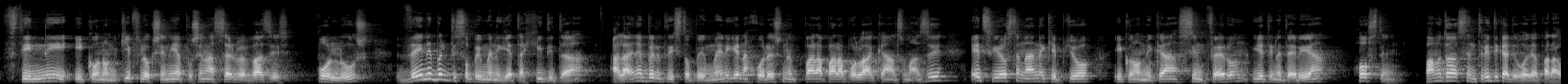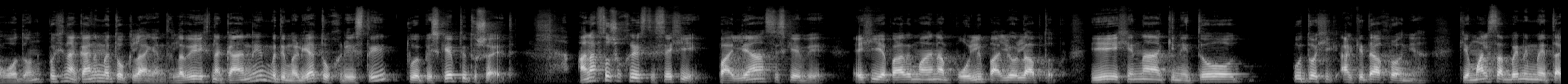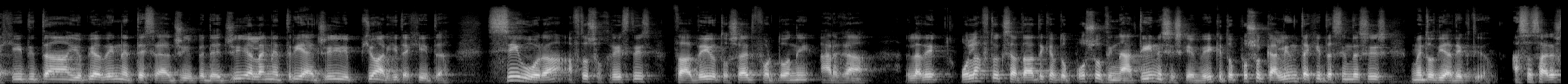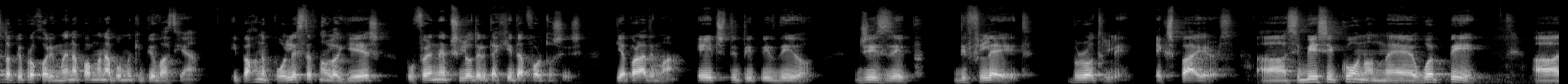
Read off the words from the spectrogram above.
φθηνή οικονομική φιλοξενία που σε ένα server βάζεις πολλούς, δεν είναι βελτιστοποιημένοι για ταχύτητα, αλλά είναι βελτιστοποιημένοι για να χωρέσουν πάρα, πάρα πολλά accounts μαζί, έτσι ώστε να είναι και πιο οικονομικά συμφέρον για την εταιρεία hosting. Πάμε τώρα στην τρίτη κατηγορία παραγόντων που έχει να κάνει με το client, δηλαδή έχει να κάνει με τη μεριά του χρήστη, του επισκέπτη του site. Αν αυτός ο χρήστης έχει παλιά συσκευή, έχει για παράδειγμα ένα πολύ παλιό laptop ή έχει ένα κινητό που το έχει αρκετά χρόνια και μάλιστα μπαίνει με ταχύτητα η οποία δεν είναι 4G, 5G αλλά είναι 3G, πιο αργή ταχύτητα. Σίγουρα αυτός ο χρήστης θα δει ότι το site φορτώνει αργά. Δηλαδή, όλο αυτό εξαρτάται και από το πόσο δυνατή είναι η συσκευή και το πόσο καλή είναι η ταχύτητα σύνδεσης με το διαδίκτυο. Αν σας αρέσουν τα πιο προχωρημένα, πάμε να μπούμε και πιο βαθιά. Υπάρχουν πολλές τεχνολογίες που φέρνουν υψηλότερη ταχύτητα φόρτωσης. Για παράδειγμα, HTTP2, gzip, deflate, broadly, expires, συμπίεση εικόνων με WebP,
